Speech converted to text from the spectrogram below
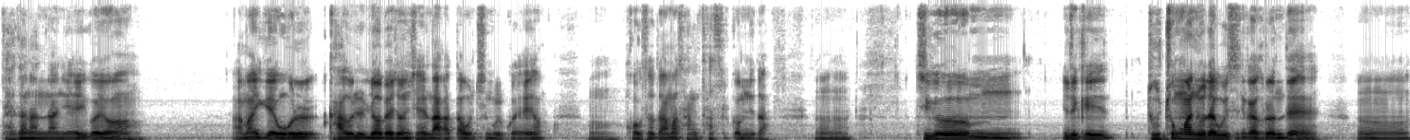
대단한 난이에요 이거요. 아마 이게 올 가을 여배 전시에 나갔다 온 친구일 거예요. 어, 거기서도 아마 상 탔을 겁니다. 어, 지금 이렇게 두 촉만 요되고 있으니까 그런데 어,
